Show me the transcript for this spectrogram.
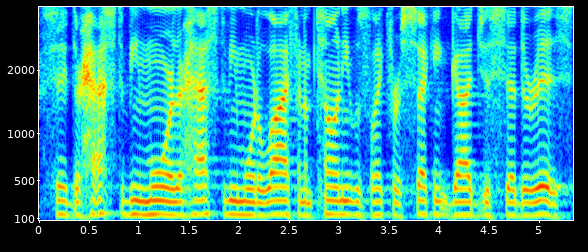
I said, There has to be more. There has to be more to life. And I'm telling you, it was like for a second, God just said, There is.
